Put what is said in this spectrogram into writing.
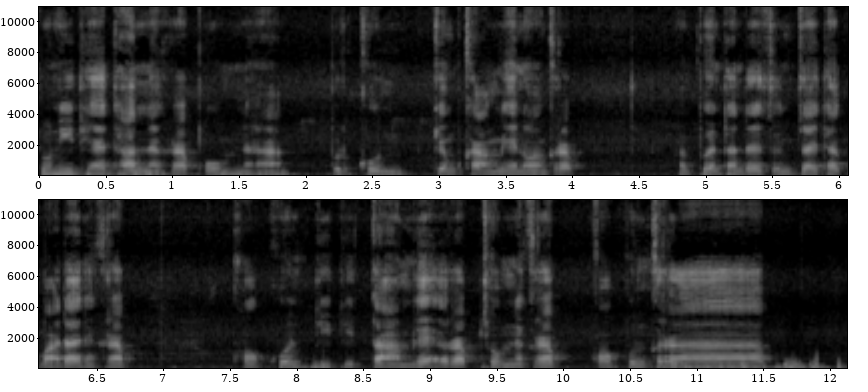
รุ่นนี้แท้ทันนะครับผมนะฮะพุทธคุณเข้มขังแน่นอนครับ เพื่อนท่านใดสนใจทักมาได้นะครับ ขอบคุณที่ติดตามและรับชมนะครับ ขอบคุณครับ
